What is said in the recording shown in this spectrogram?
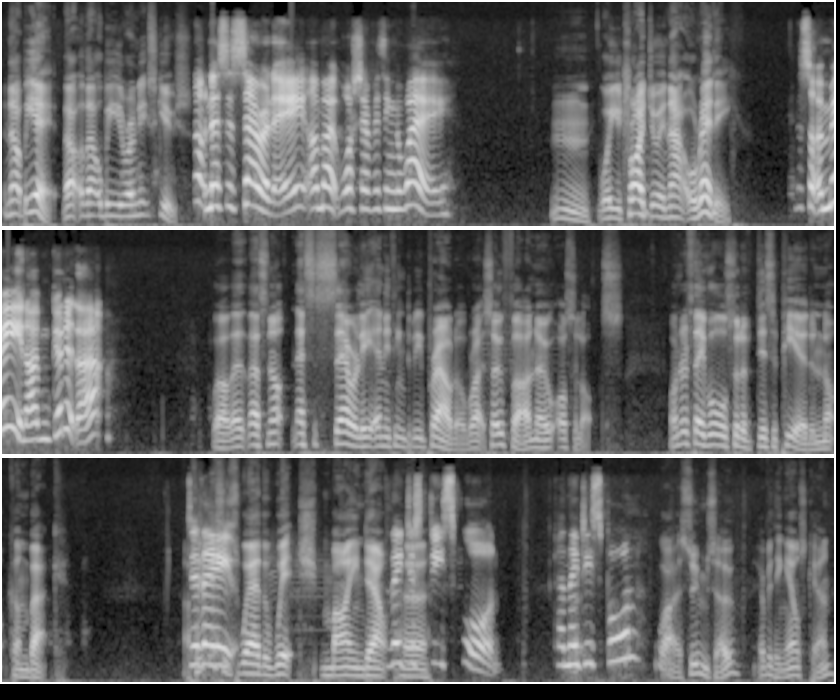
and that'll be it. That that'll be your only excuse. Not necessarily. I might wash everything away. Hmm. Well, you tried doing that already. That's what I mean. I'm good at that. Well, that, that's not necessarily anything to be proud of, right? So far, no ocelots. Wonder if they've all sort of disappeared and not come back. I Do they- This is where the witch mined out Do they her... just despawn? Can they despawn? Well, I assume so. Everything else can.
